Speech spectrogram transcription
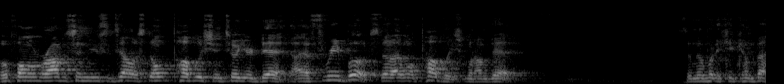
O. Palmer Robertson used to tell us, don't publish until you're dead. I have three books that I won't publish when I'm dead. So nobody can come back.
